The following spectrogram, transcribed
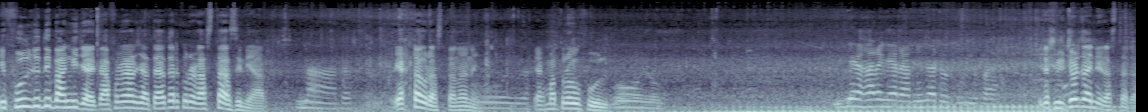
এই ফুল যদি ভাঙি যায় তা আপনার যাতায়াতের কোনো রাস্তা আসেনি আর? না রাস্তা একটাও রাস্তা না নেই? একমাত্র ও ফুল? এটা শিলচর যায়নি রাস্তাটা?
